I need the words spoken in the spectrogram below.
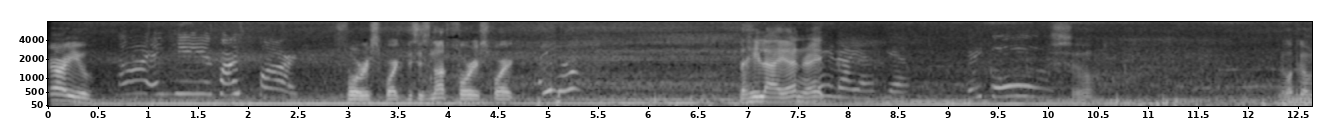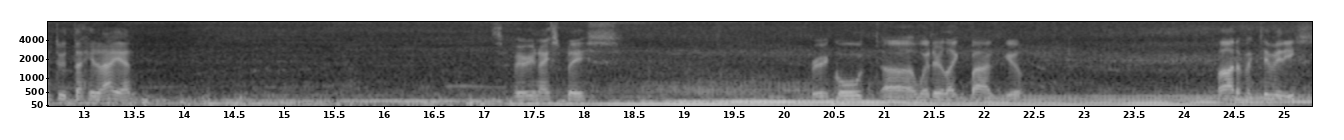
Where are you? Hi, I'm here in Forest Park. Forest Park. This is not Forest Park. Ayun o. Dahilayan, right? Dahilayan, yeah. Very cool. So, welcome to Dahilayan. It's a very nice place. Very cold uh, weather like Baguio. A lot of activities.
